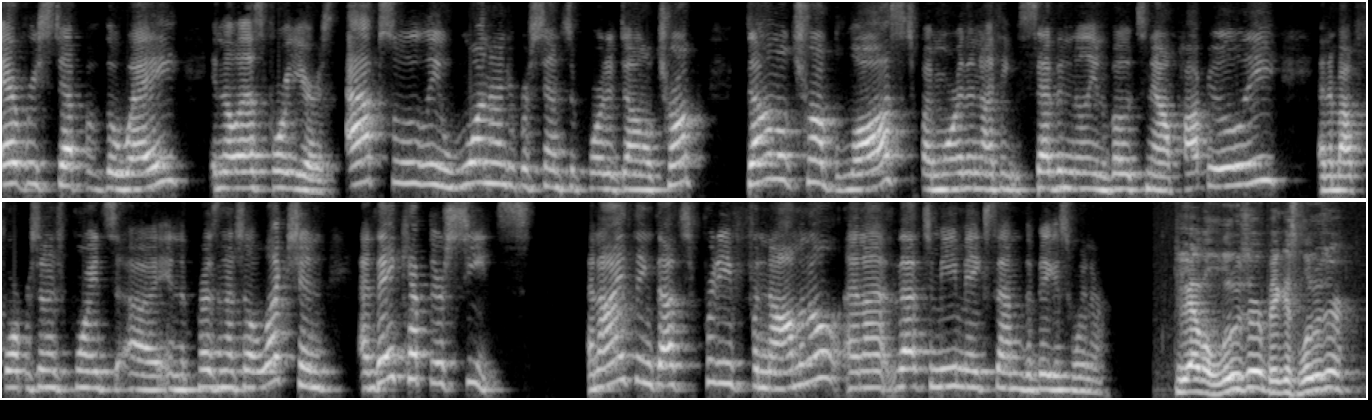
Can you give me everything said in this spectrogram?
every step of the way in the last four years. Absolutely 100% supported donald trump. Donald trump lost by more than i think 7 million votes now popularly and about four percentage points uh, in the presidential election. And they kept their seats and I think that's pretty phenomenal. And I, that to me makes them the biggest winner. Do you have a loser, biggest loser?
